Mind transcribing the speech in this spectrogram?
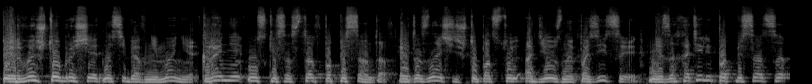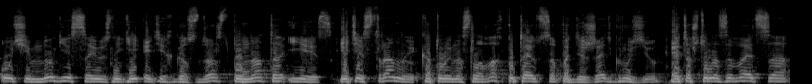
Первое, что обращает на себя внимание, крайне узкий состав подписантов. Это значит, что под столь одиозной позицией не захотели подписаться очень многие союзники этих государств по НАТО и ЕС. Эти страны, которые на словах пытаются поддержать Грузию. Это, что называется,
